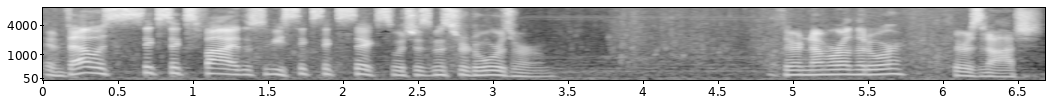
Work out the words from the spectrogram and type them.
If that was 665, this would be 666, which is Mr. Door's room. There a number on the door? There is not.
